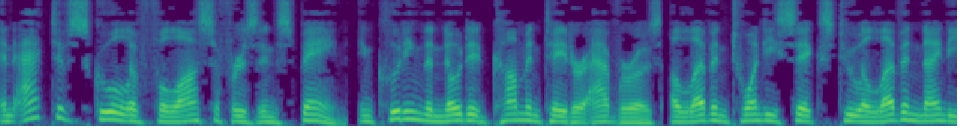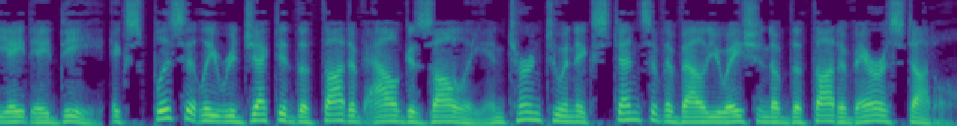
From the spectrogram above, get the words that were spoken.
An active school of philosophers in Spain, including the noted commentator Averroes (1126–1198 AD), explicitly rejected the thought of al-Ghazali and turned to an extensive evaluation of the thought of Aristotle.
